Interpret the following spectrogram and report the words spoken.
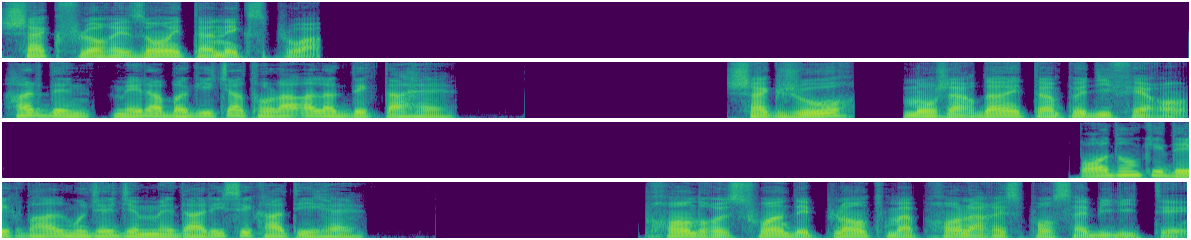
Chaque floraison est un exploit. हर दिन मेरा बगीचा थोड़ा अलग दिखता है Chaque jour, mon jardin est un peu différent. पौधों की देखभाल मुझे ज़िम्मेदारी सिखाती है Prendre soin des plantes m'apprend la responsabilité.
